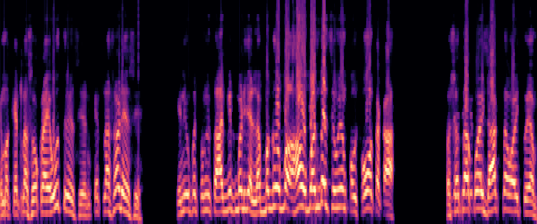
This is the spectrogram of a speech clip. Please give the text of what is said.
એમાં કેટલા છોકરા ઉતરે છે અને કેટલા સડે છે? એની ઉપર તમને ટાર્ગેટ મળી જાય. લગભગ હાવ બંધ જ છે હું એમ કહું સો ટકા. છતાં કોઈ ઢાંકતા હોય તો એમ.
